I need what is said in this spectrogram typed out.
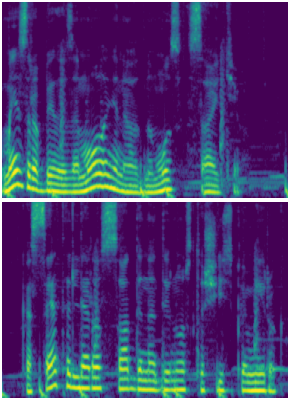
Ми зробили замовлення на одному з сайтів. Касети для розсади на 96 комірок,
